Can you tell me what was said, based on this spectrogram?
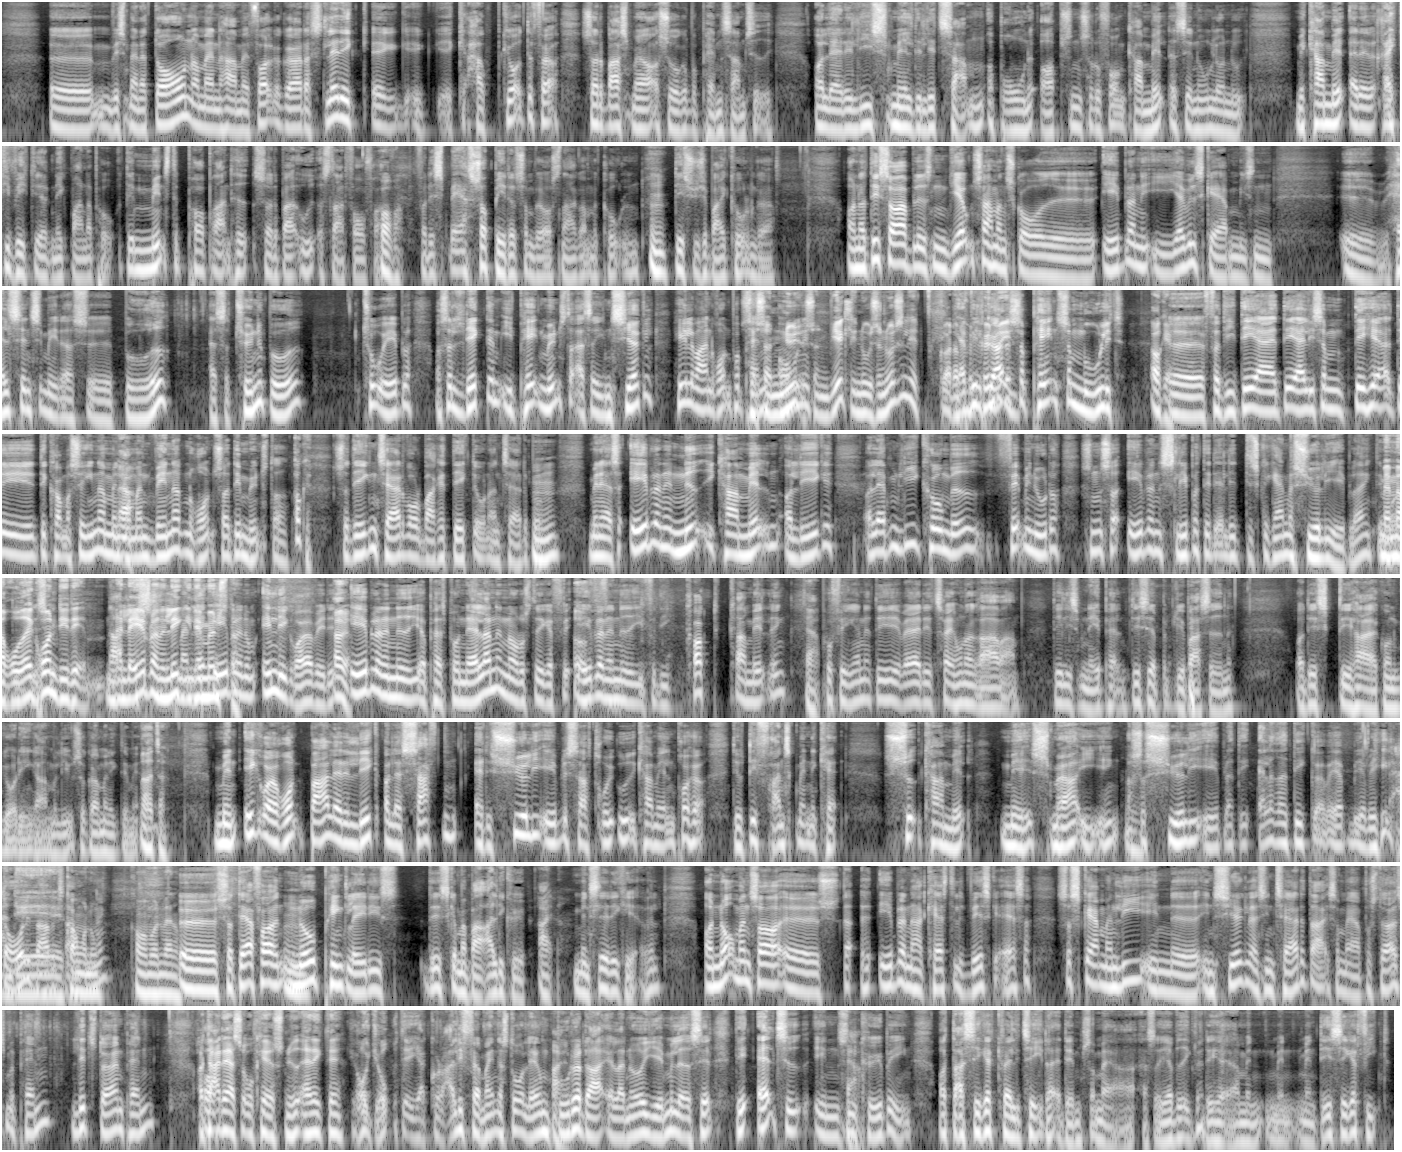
Øh, hvis man er doven, og man har med folk at gøre, der slet ikke øh, øh, øh, har gjort det før, så er det bare smør og sukker på panden samtidig. Og lad det lige smelte lidt sammen og brune op, sådan, så du får en karamel, der ser nogenlunde ud. Med karamel er det rigtig vigtigt, at den ikke brænder på. Det mindste påbrændthed, så er det bare ud og starte forfra. Forfra. For det smager så bittert, som vi også snakker om med kålen. Mm. Det synes jeg bare ikke, kålen gør. Og når det så er blevet sådan jævnt, så har man skåret øh, æblerne i, jeg vil skære dem i sådan øh, halv centimeters øh, både, altså tynde både, to æbler, og så lægge dem i et pænt mønster, altså i en cirkel, hele vejen rundt på Så, panden. så ny, ordentligt. sådan virkelig nu, så nu så lidt godt Jeg vil gøre det så pænt som muligt. Okay. Øh, fordi det er, det er ligesom, det her, det, det kommer senere, men ja. Når man vender den rundt, så er det mønstret. Okay. Så det er ikke en tærte, hvor du bare kan dække det under en tærtebund. Mhm. Mm-hmm. Men altså æblerne ned i karamellen og ligge, og lad dem lige koge med 5 minutter, sådan så æblerne slipper det der lidt, det skal gerne være syrlige æbler. Ikke? Det Men man råder ikke rundt i det. man lader æblerne ligge i det mønster. Æblerne, endelig ikke røre ved det. Okay. Æblerne ned i, og pas på nallerne, når du stikker Uff. æblerne ned i, fordi kogt karamel ikke? Ja. på fingrene, det hvad er det, 300 grader varmt. Det er ligesom napalm. Det bliver bare siddende. Og det, det har jeg kun gjort en gang i mit liv, så gør man ikke det mere. Nej, tak. Men ikke røre rundt, bare lad det ligge, og lad saften af det syrlige æblesaft ryge ud i karamellen. Prøv at høre, det er jo det franskmændene kan. Sød karamel med smør i, ikke? og så syrlige æbler. Det er allerede det, gør, at jeg, jeg bliver helt ja, dårlig bare ved det kommer tanken, nu. ikke? Kommer mundvandet. Øh, så derfor, mm. no pink ladies. Det skal man bare aldrig købe. Nej. Men slet ikke her, vel? Og når man så øh, øh, æblerne har kastet lidt væske af sig, så skærer man lige en, øh, en cirkel af sin tærtedej, som er på størrelse med panden. Lidt større end panden. Og der er det altså okay at snyde, er det ikke det? Jo, jo, det, jeg kunne aldrig mig ind og stå og lave en butterdej eller noget hjemmelavet selv. Det er altid en sådan Ja. købe en. Og der er sikkert kvaliteter af dem, som er... Altså, jeg ved ikke, hvad det her er, men, men, men det er sikkert fint.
